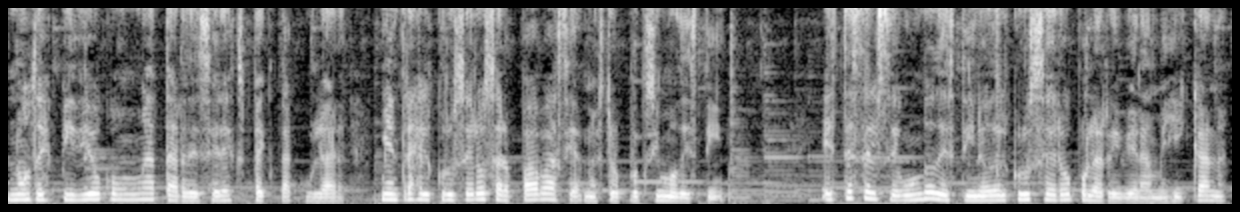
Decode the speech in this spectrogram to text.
nos despidió con un atardecer espectacular mientras el crucero zarpaba hacia nuestro próximo destino. Este es el segundo destino del crucero por la Riviera Mexicana,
